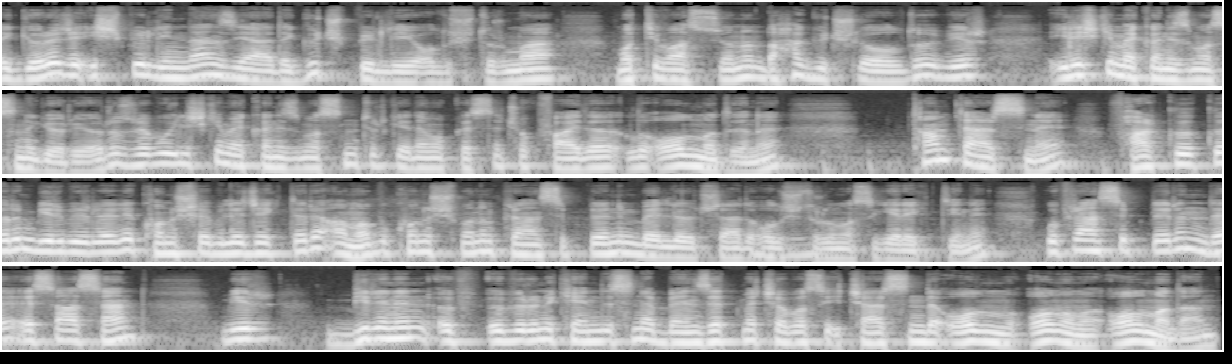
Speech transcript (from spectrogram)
ve görece işbirliğinden ziyade güç birliği oluşturma motivasyonun daha güçlü olduğu bir ilişki mekanizmasını görüyoruz. Ve bu ilişki mekanizmasının Türkiye demokrasisine çok faydalı olmadığını Tam tersine farklılıkların birbirleriyle konuşabilecekleri ama bu konuşmanın prensiplerinin belli ölçülerde oluşturulması gerektiğini, bu prensiplerin de esasen bir birinin öbürünü kendisine benzetme çabası içerisinde olma, olmama, olmadan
